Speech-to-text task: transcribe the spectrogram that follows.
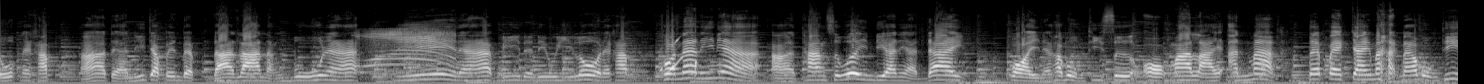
ลูกนะครับอ่าแต่อันนี้จะเป็นแบบดาราหนังบูนะฮะนี่นะฮะบีเดอะนิวฮีโร่นะครับก่อนหน้านี้เนี่ยอ่าทางเซิร์ฟเวอร์อินเดียเนี่ยได้ปล่อยนะครับผมทีเซอร์ออกมาหลายอันมาก แต่แปลกใจมากนะครับผมที่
